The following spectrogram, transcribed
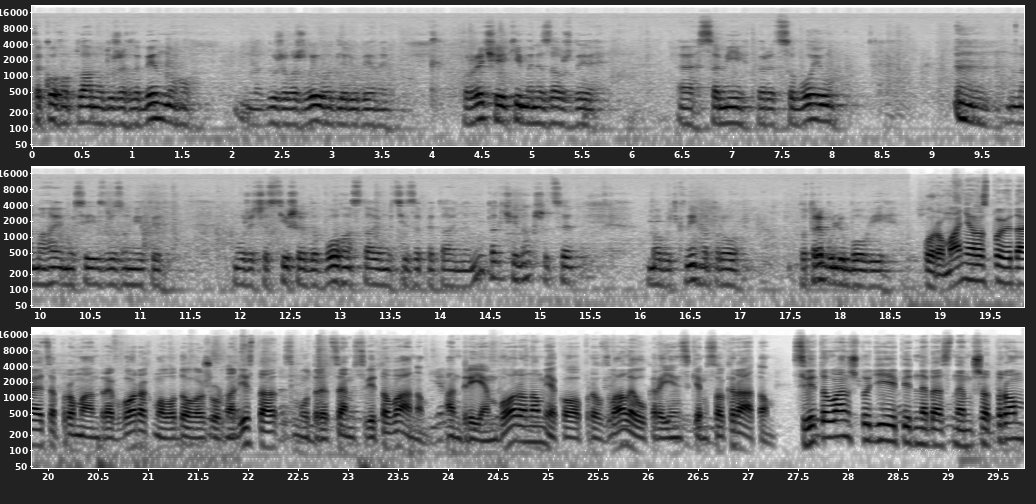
такого плану дуже глибинного, дуже важливого для людини. Про речі, які ми не завжди е, самі перед собою намагаємося їх зрозуміти. Може, частіше до Бога ставимо ці запитання. Ну, так чи інакше, це, мабуть, книга про потребу любові, У романі розповідається про мандри в горах молодого журналіста з мудрецем Світованом Андрієм Вороном, якого прозвали українським Сократом. Світован, що діє під небесним шатром,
